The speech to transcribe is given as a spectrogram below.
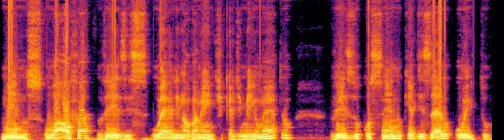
menos o alfa, vezes o L novamente, que é de meio metro, vezes o cosseno, que é de 0,8.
